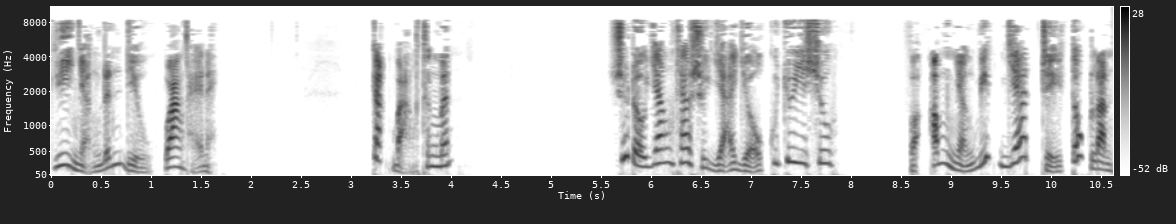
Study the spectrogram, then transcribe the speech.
ghi nhận đến điều quan hệ này. Các bạn thân mến, sứ đồ văn theo sự dạy dỗ của Chúa Giêsu và ông nhận biết giá trị tốt lành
